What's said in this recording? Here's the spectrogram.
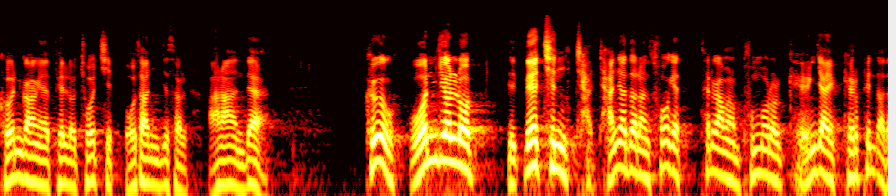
건강에 별로 좋지 못한 짓을 안 하는데 그 원결로 맺힌 자, 자녀들은 속에 들어가면 부모를 굉장히 괴롭힌다.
